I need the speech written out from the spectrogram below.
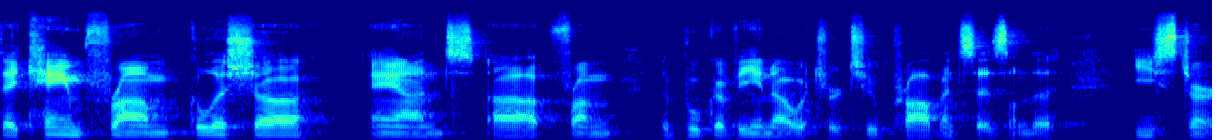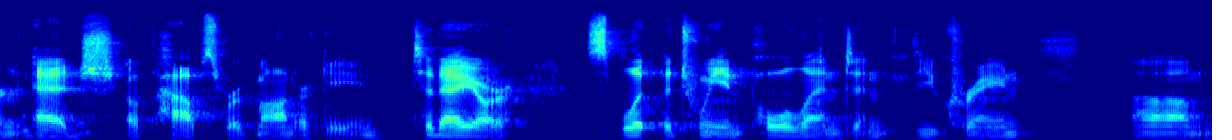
they came from Galicia and uh, from the Bukovina, which are two provinces on the eastern edge of the Habsburg monarchy, and today are split between Poland and the Ukraine. Um,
